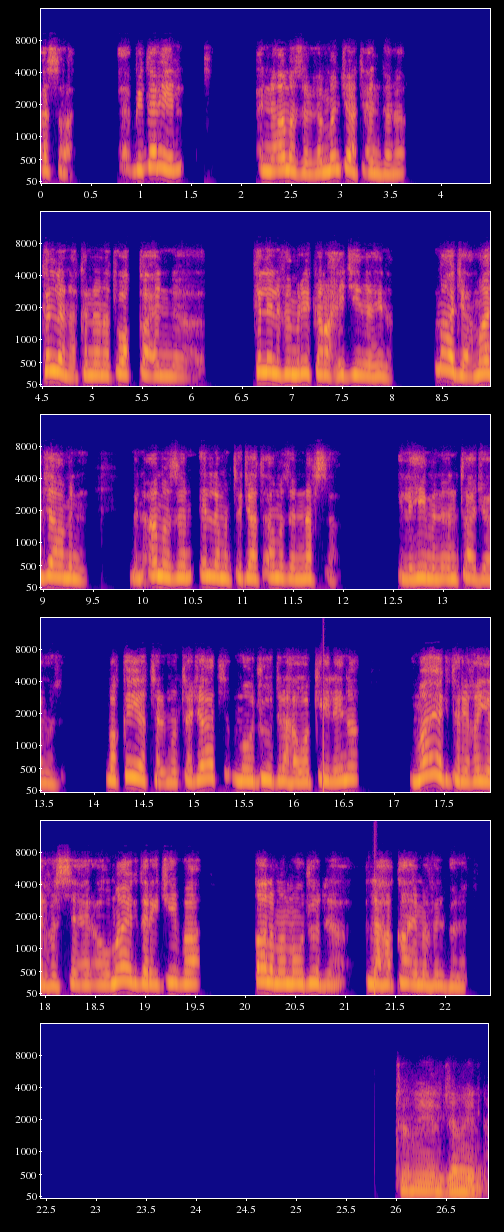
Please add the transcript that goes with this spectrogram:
أسرع. بدليل إن أمازون لما جات عندنا كلنا كنا نتوقع إن كل اللي في أمريكا راح يجينا هنا. ما جاء ما جاء من من أمازون إلا منتجات أمازون نفسها اللي هي من إنتاج أمازون. بقية المنتجات موجود لها وكيل هنا ما يقدر يغير في السعر أو ما يقدر يجيبها طالما موجود لها قائمة في البلد. جميل جميل.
